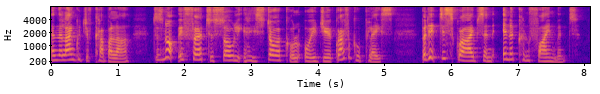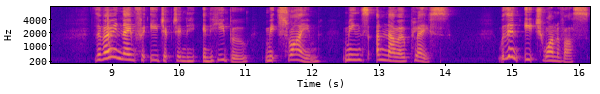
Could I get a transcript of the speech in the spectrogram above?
and the language of Kabbalah does not refer to solely a historical or a geographical place, but it describes an inner confinement. The very name for Egypt in, in Hebrew, Mitzrayim, means a narrow place. Within each one of us,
